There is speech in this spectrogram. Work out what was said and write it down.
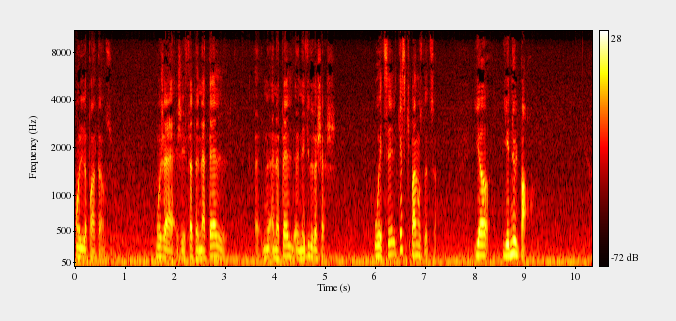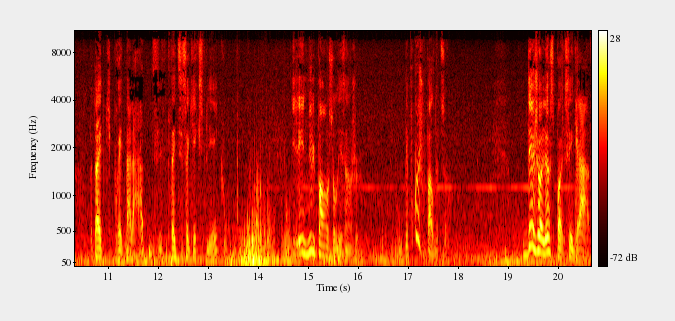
on ne l'a pas entendu. Moi, j'ai fait un appel, euh, un appel, un avis de recherche. Où est-il? Qu'est-ce qu'il pense de ça? Il, a, il est nulle part. Peut-être qu'il pourrait être malade, peut-être c'est ça qui explique. Il est nulle part sur les enjeux. Mais pourquoi je vous parle de ça? Déjà là, c'est grave.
